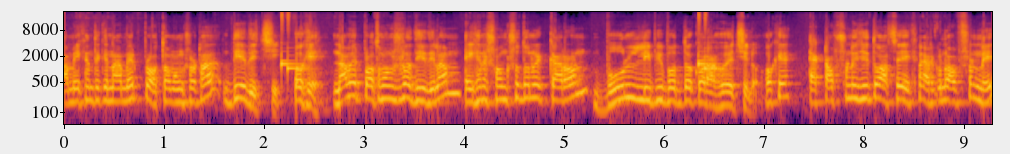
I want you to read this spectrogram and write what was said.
আমি এখান থেকে নামের প্রথম অংশটা দিয়ে দিচ্ছি ওকে নামের প্রথম অংশটা দিয়ে দিলাম। এখানে সংশোধনের কারণ ভুল লিপিবদ্ধ করা হয়েছিল। ওকে একটা অপশনই যেহেতু আছে, এখানে আর কোনো অপশন নেই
